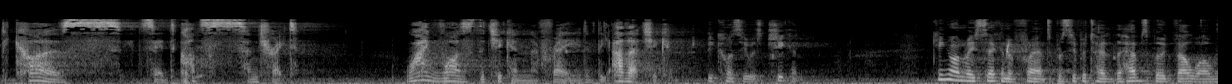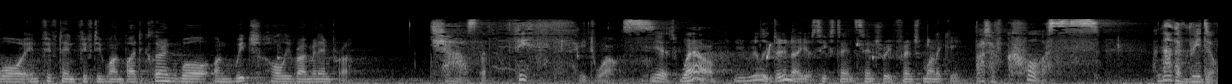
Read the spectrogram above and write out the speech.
Because it said concentrate. Why was the chicken afraid of the other chicken? Because he was chicken. King Henri II of France precipitated the Habsburg-Valois War in 1551 by declaring war on which Holy Roman Emperor? Charles V it was. Yes, wow, you really do know your 16th century French monarchy. But of course, another riddle.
